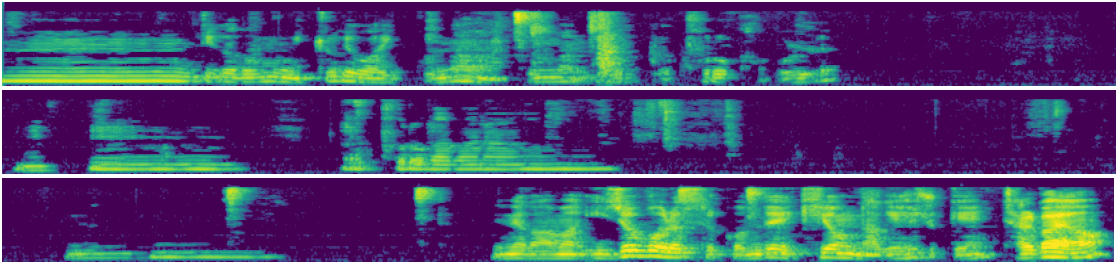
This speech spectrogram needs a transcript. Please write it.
음, 네가 너무 이쪽에 와 있구나. 좀만 더 옆으로 가볼래? 음, 음, 옆으로 가봐라. 음, 음. 니네가 아마 잊어버렸을 건데 기억나게 해줄게. 잘 봐요.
